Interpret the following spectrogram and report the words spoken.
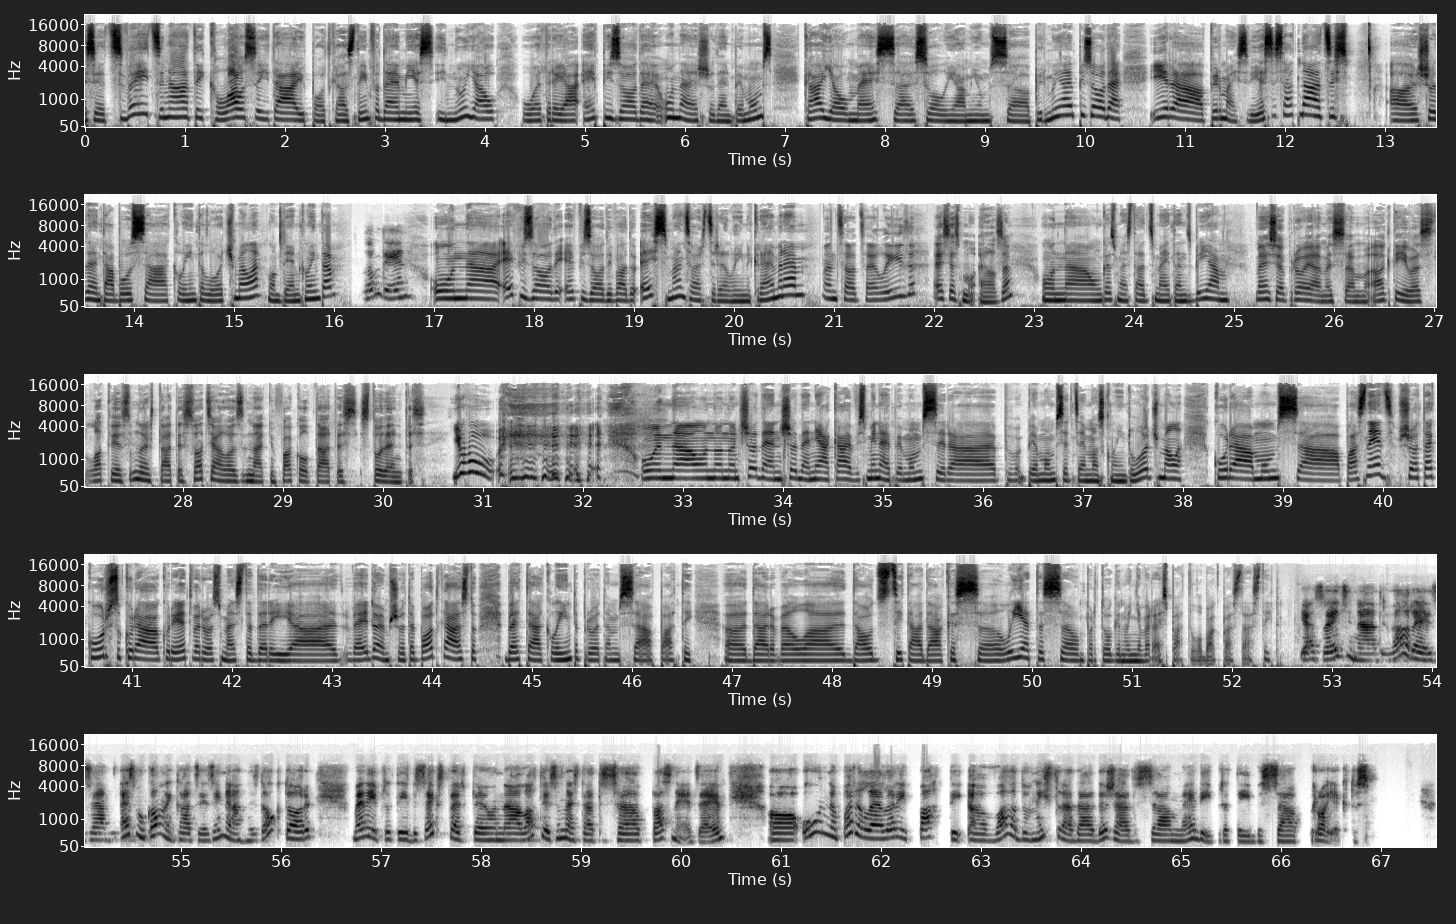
Esiet sveicināti, klausītāji, podkāstu infodēmijas, nu jau otrajā epizodē, un eh, šodien pie mums, kā jau mēs eh, solījām jums eh, pirmajā epizodē, ir pirmais viesis atnācis. Šodien tā būs Klinta Ločmele. Labdien, Klinta! Labdien! Un uh, epizodi, epizodi vadu es. Mans vārds ir Elīna Krēmerē. Mani sauc Elīza. Es esmu Elza. Un, uh, un kas mēs tādas meitenes bijām? Mēs joprojām esam aktīvas Latvijas Universitātes sociālo zinātņu fakultātes studentes. Juhu! un, un, un, un šodien, šodien, jā, kā jau es minēju, pie mums ir, pie mums ir ciemos Klinta Ločmela, kurā mums pasniedz šo te kursu, kurā, kur ietveros mēs tad arī veidojam šo te podkāstu, bet Klinta, protams, pati dara vēl daudz citādākas lietas, un par to gan viņa varēs pati labāk pastāstīt. Jā, sveicināti vēlreiz. Esmu komunikācijas zinātnes doktore, mediju eksperte un Latvijas universitātes pasniedzēja. Uh, un paralēli arī pati uh, vadu un izstrādāju dažādus uh, mediju pratības projektus.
